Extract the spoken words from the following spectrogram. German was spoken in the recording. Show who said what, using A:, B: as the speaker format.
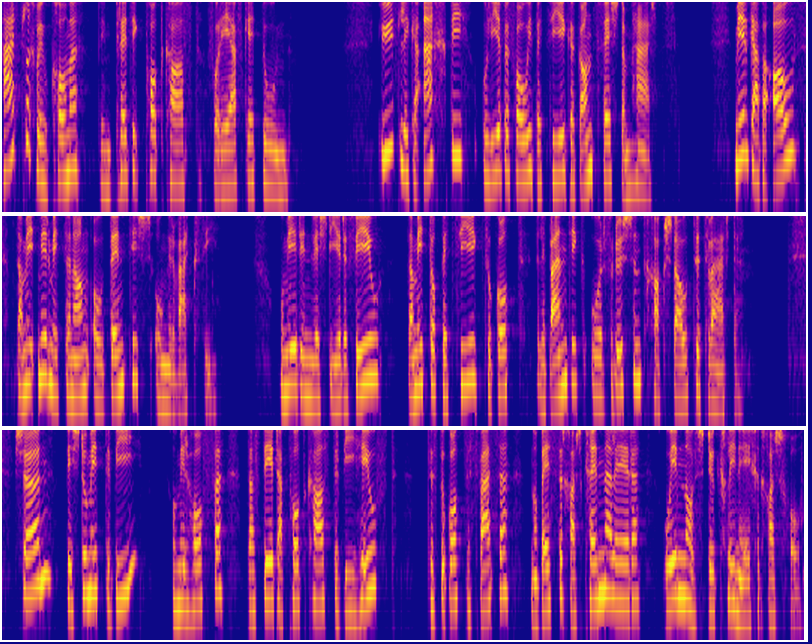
A: Herzlich willkommen beim Predigt-Podcast von EFG Thun. Uns liegen echte und liebevolle Beziehungen ganz fest am Herz. Wir geben alles, damit wir miteinander authentisch unterwegs sind. Und wir investieren viel, damit auch die Beziehung zu Gott lebendig und erfrischend gestaltet werden kann. Schön, bist du mit dabei und wir hoffen, dass dir der Podcast dabei hilft, dass du Gottes Wesen noch besser kannst kennenlernen und ihm noch ein Stückchen näher kannst kommen.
